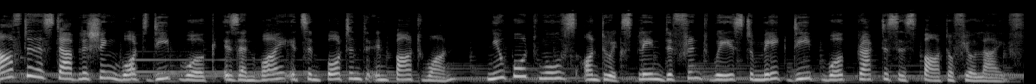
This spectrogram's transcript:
After establishing what deep work is and why it's important in Part 1, Newport moves on to explain different ways to make deep work practices part of your life.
